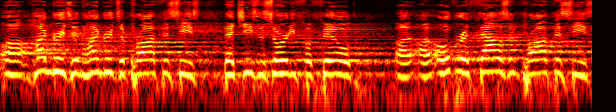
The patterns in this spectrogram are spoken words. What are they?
uh, hundreds and hundreds of prophecies that Jesus already fulfilled uh, uh, over a thousand prophecies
